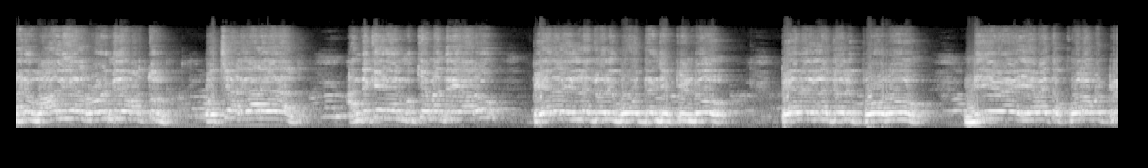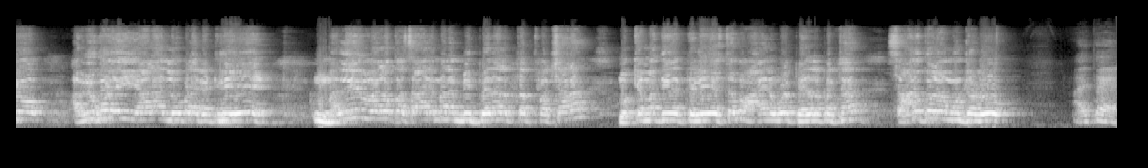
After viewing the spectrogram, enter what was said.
మరి వాళ్ళు ఇవాళ రోడ్డు మీద పడుతున్నారు. వచ్చి అడగాలి కదా. అందుకే నేను ముఖ్యమంత్రి గారు పేదల ఇళ్ళ జోలికి పోవద్దని చెప్పిండు. పేదల ఇళ్ళ జోలికి పోరు. మీవే ఏవైతే కూలగొట్టిరో అవి కూడా ఈ ఏడాది లోపల కట్టినాయే. మళ్ళీ మళ్ళొకసారి మనం మీ పేదల పక్షాన ముఖ్యమంత్రి తెలియజేస్తాము ఆయన కూడా పేదల పక్షాన సానుకూలంగా ఉంటాడు. అయితే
